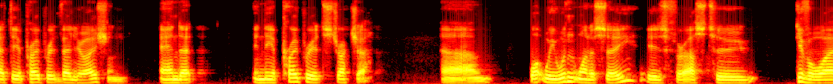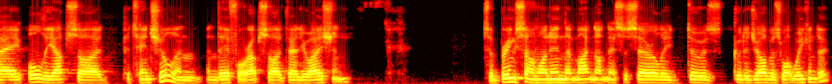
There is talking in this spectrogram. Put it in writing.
at the appropriate valuation and at in the appropriate structure. Um, what we wouldn't want to see is for us to give away all the upside potential and, and therefore upside valuation to bring someone in that might not necessarily do as good a job as what we can do.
